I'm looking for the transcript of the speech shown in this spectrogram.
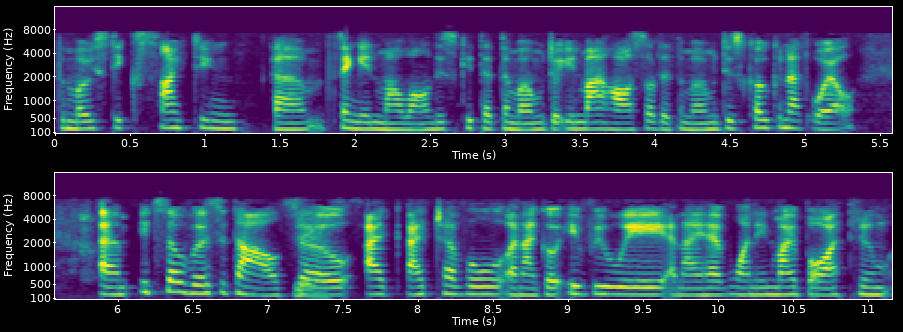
the most exciting um, thing in my wellness kit at the moment, or in my household at the moment, is coconut oil. Um, it's so versatile. So Yes. I, I travel and I go everywhere, and I have one in my bathroom,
